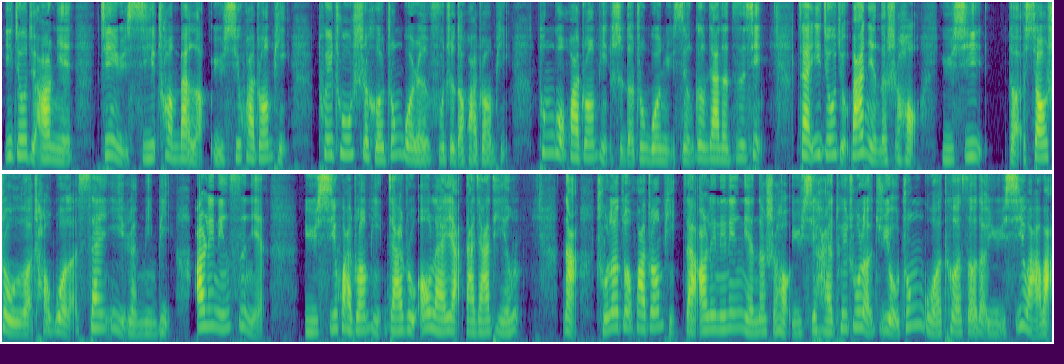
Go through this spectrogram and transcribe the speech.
一九九二年，金羽西创办了羽西化妆品，推出适合中国人肤质的化妆品。通过化妆品，使得中国女性更加的自信。在一九九八年的时候，羽西。的销售额超过了三亿人民币。二零零四年，羽西化妆品加入欧莱雅大家庭。那除了做化妆品，在二零零零年的时候，羽西还推出了具有中国特色的羽西娃娃，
